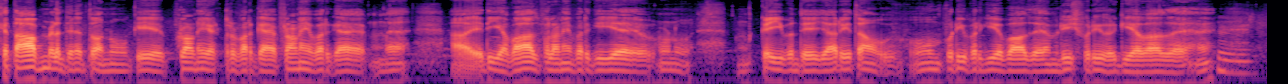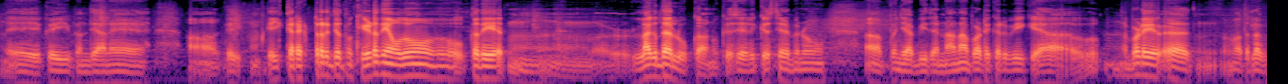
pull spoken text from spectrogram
ਖਿਤਾਬ ਮਿਲਦੇ ਨੇ ਤੁਹਾਨੂੰ ਕਿ ਫਲਾਣੇ ਐਕਟਰ ਵਰਗਾ ਹੈ ਫਲਾਣੇ ਵਰਗਾ ਹੈ ਇਹਦੀ ਆਵਾਜ਼ ਫਲਾਣੇ ਵਰਗੀ ਹੈ ਹੁਣ ਕਈ ਬੰਦੇ ਯਾਰ ਇਹ ਤਾਂ ਓਮਪੁਰੀ ਵਰਗੀ ਆਵਾਜ਼ ਹੈ ਅਮਰੀਸ਼ਪੁਰੀ ਵਰਗੀ ਆਵਾਜ਼ ਹੈ ਹੈਂ। ਇਹ ਕਈ ਬੰਦਿਆਂ ਨੇ ਕਈ ਕਈ ਕਰੈਕਟਰ ਜਦੋਂ ਖੇਡਦੇ ਆ ਉਦੋਂ ਕਦੇ ਲੱਗਦਾ ਲੋਕਾਂ ਨੂੰ ਕਿਸੇ ਨੇ ਕਿਸੇ ਨੇ ਮੈਨੂੰ ਪੰਜਾਬੀ ਦਾ ਨਾਨਾ ਪਾਟੇਕਰ ਵੀ ਕਿਹਾ ਬੜੇ ਮਤਲਬ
